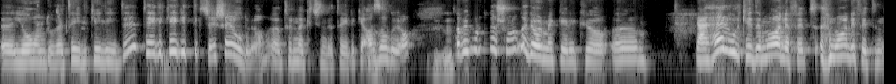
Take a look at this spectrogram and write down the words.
e, yoğundu evet. ve tehlikeliydi tehlike gittikçe şey oluyor e, tırnak içinde tehlike Hı. azalıyor Hı. tabii burada şunu da görmek gerekiyor e, yani her ülkede muhalefet muhalefetin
